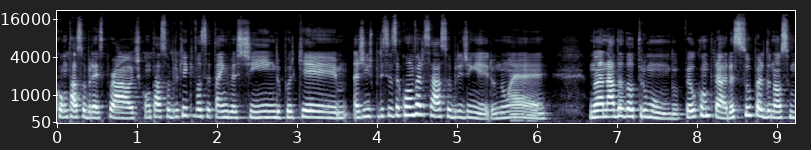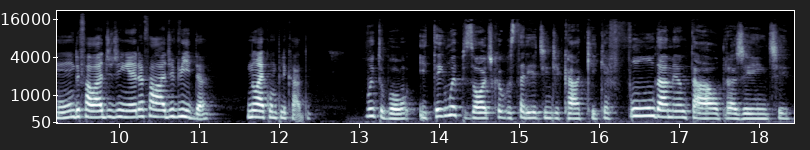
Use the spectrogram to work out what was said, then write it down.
contar sobre a Sprout, contar sobre o que, que você está investindo, porque a gente precisa conversar sobre dinheiro, não é, não é nada do outro mundo. Pelo contrário, é super do nosso mundo, e falar de dinheiro é falar de vida. Não é complicado. Muito bom. E tem um episódio que eu gostaria de indicar aqui que é fundamental pra gente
